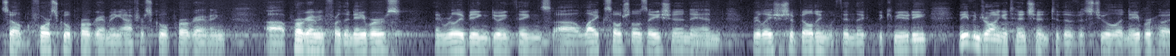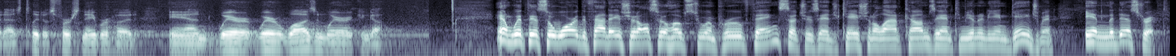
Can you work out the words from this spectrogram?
So before school programming, after school programming, uh, programming for the neighbors, and really being doing things uh, like socialization and relationship building within the, the, community, and even drawing attention to the Vistula neighborhood as Toledo's first neighborhood and where, where it was and where it can go. And with this award, the foundation also hopes to improve things such as educational outcomes and community engagement in the district.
